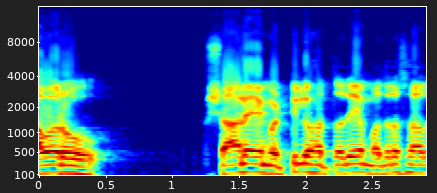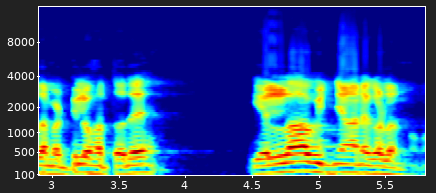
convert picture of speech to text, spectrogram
ಅವರು ಶಾಲೆಯ ಮೆಟ್ಟಿಲು ಹತ್ತದೆ, ಮದ್ರಸಾದ ಮೆಟ್ಟಿಲು ಹತ್ತದೆ, ಎಲ್ಲ ವಿಜ್ಞಾನಗಳನ್ನು,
